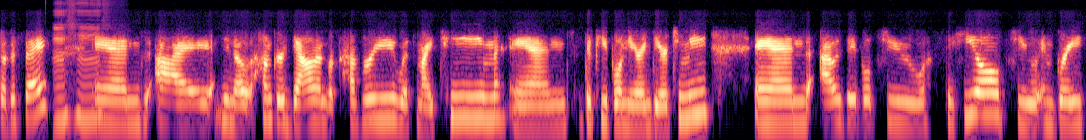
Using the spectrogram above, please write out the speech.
so to say. Mm-hmm. And I, you know, hunkered down in recovery with my team and the people near and dear to me. And I was able to to heal, to embrace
